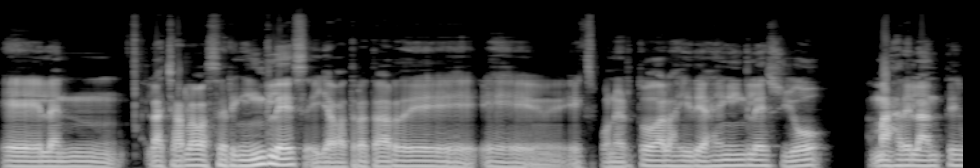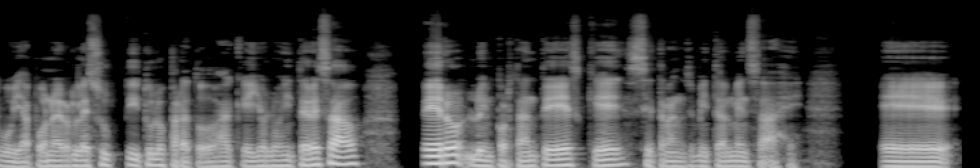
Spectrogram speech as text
eh, la, charla va a ser en inglés, ella va a tratar de eh, exponer todas las ideas en inglés. Yo más adelante voy a ponerle subtítulos para todos aquellos los interesados, pero lo importante es que se transmita el mensaje. Eh,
